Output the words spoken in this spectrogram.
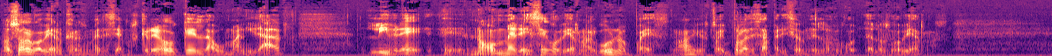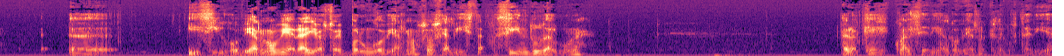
no solo el gobierno que nos merecemos, creo que la humanidad libre eh, no merece gobierno alguno, pues, ¿no? Yo estoy por la desaparición de los, de los gobiernos. Eh, y si gobierno hubiera, yo estoy por un gobierno socialista, sin duda alguna. Pero ¿qué, ¿cuál sería el gobierno que le gustaría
